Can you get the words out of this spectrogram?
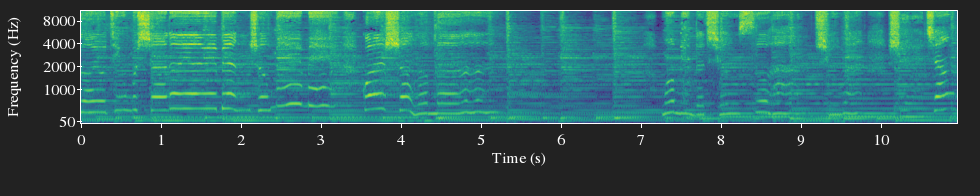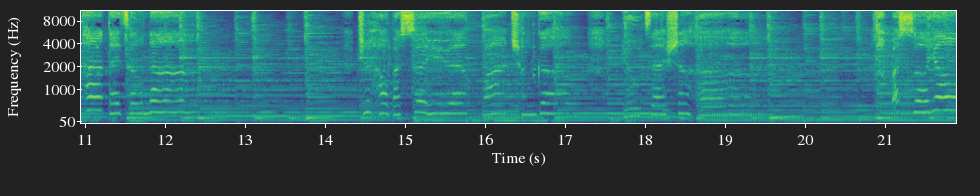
所有停不下的言语变成秘密，关上了门。莫名的情愫啊，请问谁来将它带走呢？只好把岁月化成歌，留在山河。把所有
